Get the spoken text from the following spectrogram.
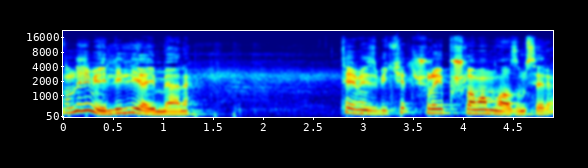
Onu diyeyim ya Lilia'yım yani. Temiz bir kill. Şurayı puşlamam lazım seri.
